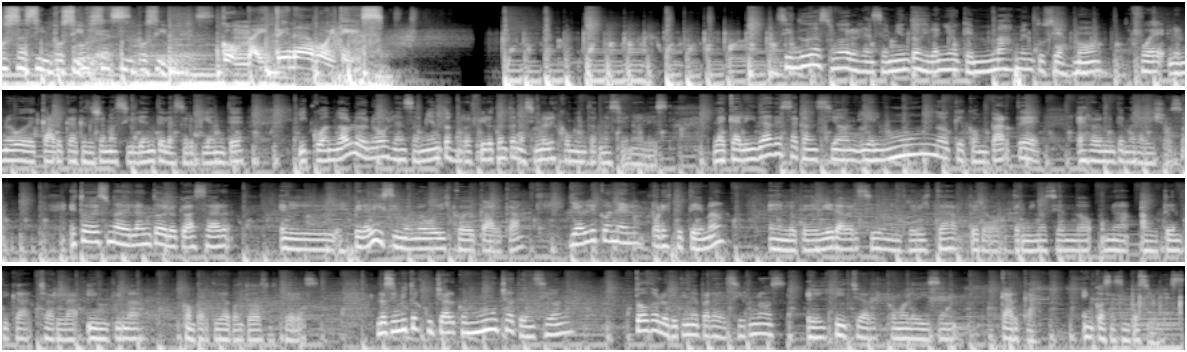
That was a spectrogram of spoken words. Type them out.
Cosas imposibles. imposibles. Con Maitena Boitis. Sin duda es uno de los lanzamientos del año que más me entusiasmó fue lo nuevo de Carca que se llama Silente la Serpiente. Y cuando hablo de nuevos lanzamientos me refiero tanto a nacionales como internacionales. La calidad de esa canción y el mundo que comparte es realmente maravilloso. Esto es un adelanto de lo que va a ser el esperadísimo nuevo disco de Carca. Y hablé con él por este tema, en lo que debiera haber sido una entrevista, pero terminó siendo una auténtica charla íntima compartida con todos ustedes. Los invito a escuchar con mucha atención todo lo que tiene para decirnos el teacher, como le dicen, Carca, en Cosas Imposibles.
